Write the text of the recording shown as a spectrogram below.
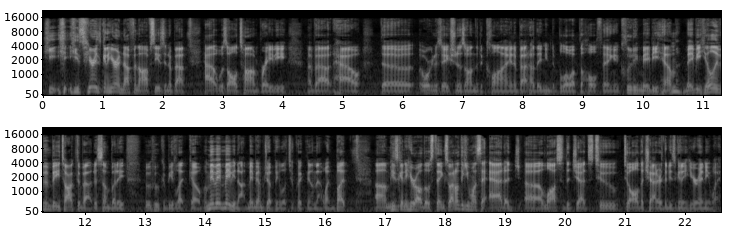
he he's here. He's going to hear enough in the offseason about how it was all Tom Brady, about how the organization is on the decline, about how they need to blow up the whole thing, including maybe him. Maybe he'll even be talked about as somebody who, who could be let go. I mean, maybe, not. Maybe I'm jumping a little too quickly on that one. But um, he's going to hear all those things. So I don't think he wants to add a, uh, a loss to the Jets to to all the chatter that he's going to hear anyway.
